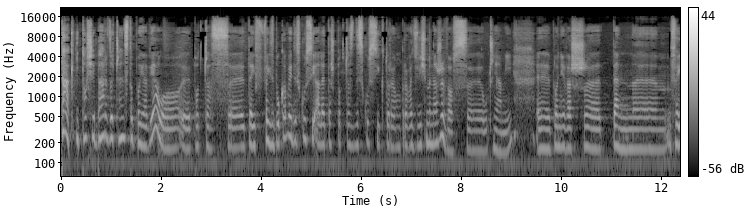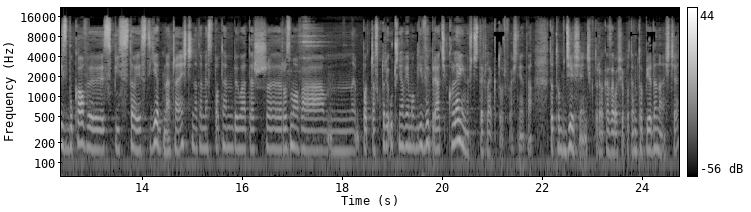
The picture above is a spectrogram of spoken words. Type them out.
Tak, i to się bardzo często pojawiało y, podczas y, tej facebookowej dyskusji, ale też podczas dyskusji, którą prowadziliśmy na żywo z y, uczniami, ponieważ ten facebookowy spis to jest jedna część, natomiast potem była też rozmowa, mm, podczas której uczniowie mogli wybrać kolejność tych lektur, właśnie ta, to top 10, które okazało się potem top 11,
